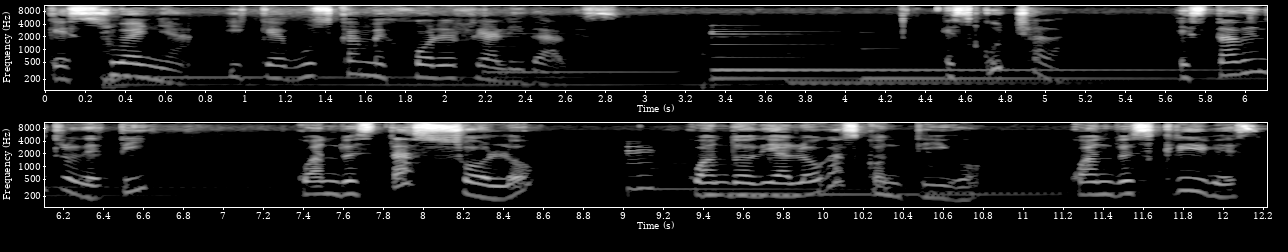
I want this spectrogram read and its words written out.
que sueña y que busca mejores realidades. Escúchala, está dentro de ti. Cuando estás solo, cuando dialogas contigo, cuando escribes,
